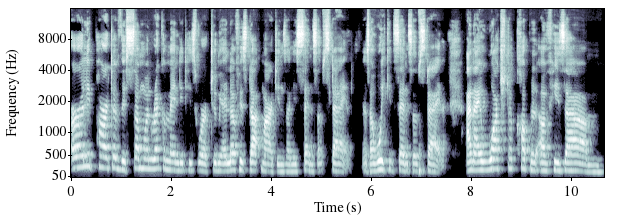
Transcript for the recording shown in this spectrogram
early part of this, someone recommended his work to me. I love his Doc Martens and his sense of style. There's a wicked sense of style. And I watched a couple of his um,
